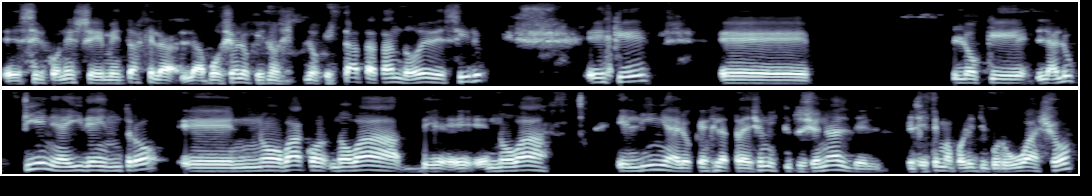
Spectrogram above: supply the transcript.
es decir, con ese mensaje la, la oposición lo que, lo que está tratando de decir es que eh, lo que la LUC tiene ahí dentro eh, no, va, no, va eh, no va en línea de lo que es la tradición institucional del, sistema político uruguayo,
